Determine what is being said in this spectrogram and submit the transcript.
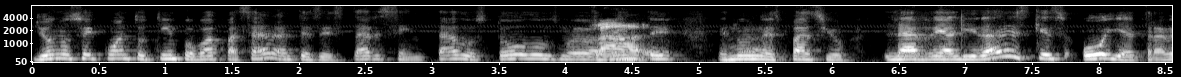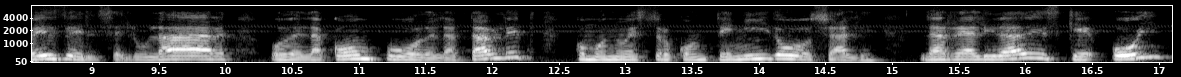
yo no sé cuánto tiempo va a pasar antes de estar sentados todos nuevamente en un espacio. La realidad es que es hoy a través del celular o de la compu o de la tablet como nuestro contenido sale. La realidad es que hoy,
